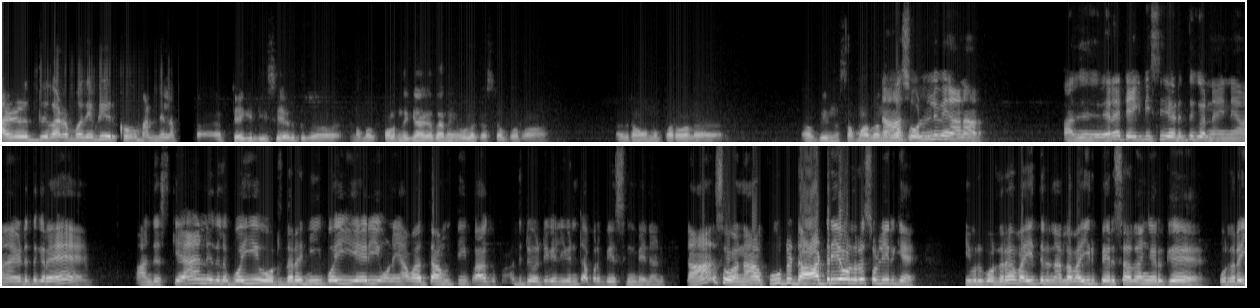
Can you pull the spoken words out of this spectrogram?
அழுது வரும்போது எப்படி இருக்கும் உங்க மனநிலை? டேக் இட் ஈஸியாக எடுத்துக்கோ. நம்ம குழந்தைக்காக தானே இவ்வளோ கஷ்டப்படுறோம். அதெல்லாம் ஒன்றும் பரவாயில்ல அப்படின்னு சமாதானம் நான் சொல்லுவேன் ஆனா அது வேணா டேக் டிசி எடுத்துக்கிறேன் நான் வேணா எடுத்துக்கிறேன். அந்த ஸ்கேன் இதுல போய் ஒரு தடவை நீ போய் ஏறி உன்னை அவத்து அமுத்தி பார்க்க பார்த்துட்டு வந்துட்டு வெளியே வந்துட்டு அப்புறம் பேசுங்க நான். நான் சொ நான் கூப்பிட்டு டாக்டரே ஒரு தடவை சொல்லியிருக்கேன். இவருக்கு ஒரு தடவை வயித்துல நல்லா வயிறு பெருசாதாங்க இருக்கு. ஒரு தடவை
